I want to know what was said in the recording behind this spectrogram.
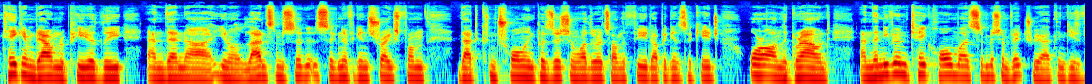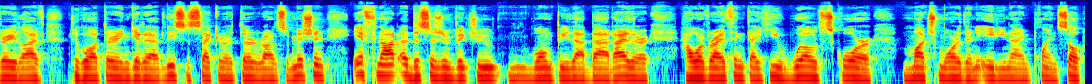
take him down repeatedly, and then, uh, you know, land some significant strikes from that controlling position, whether it's on the feet, up against the cage, or on the ground, and then even take home a submission victory. I think he's very live to go out there and get at least a second or third round submission. If not a decision victory, won't be that bad either. However, I think that he will score much more than 89 points. So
